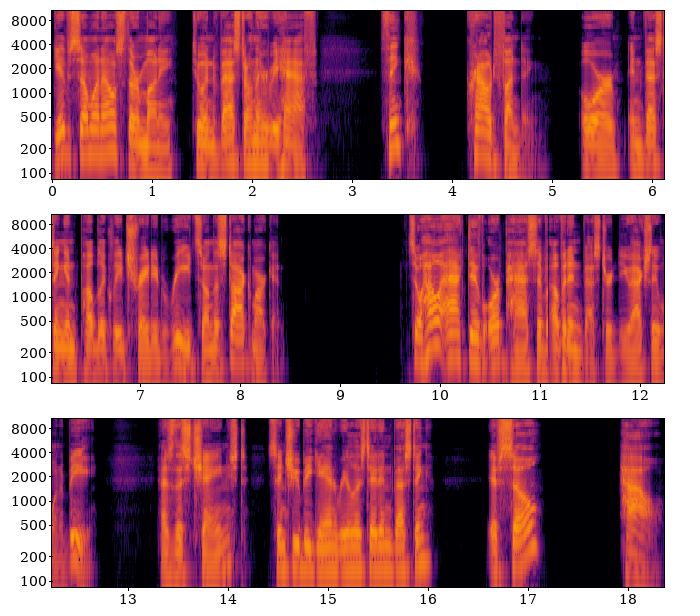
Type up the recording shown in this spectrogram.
give someone else their money to invest on their behalf. Think crowdfunding, or investing in publicly traded REITs on the stock market. So, how active or passive of an investor do you actually want to be? Has this changed since you began real estate investing? If so, how?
